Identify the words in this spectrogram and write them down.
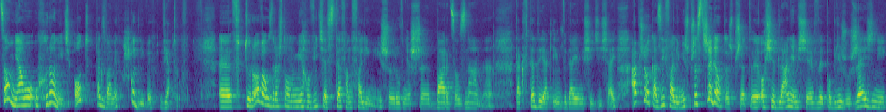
co miało uchronić od tzw. Tak szkodliwych wiatrów. E, wtórował zresztą miechowicie Stefan Falimisz, również e, bardzo znany, tak wtedy, jak i wydaje mi się dzisiaj. A przy okazji Falimisz przestrzegał też przed e, osiedlaniem się w pobliżu rzeźni,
